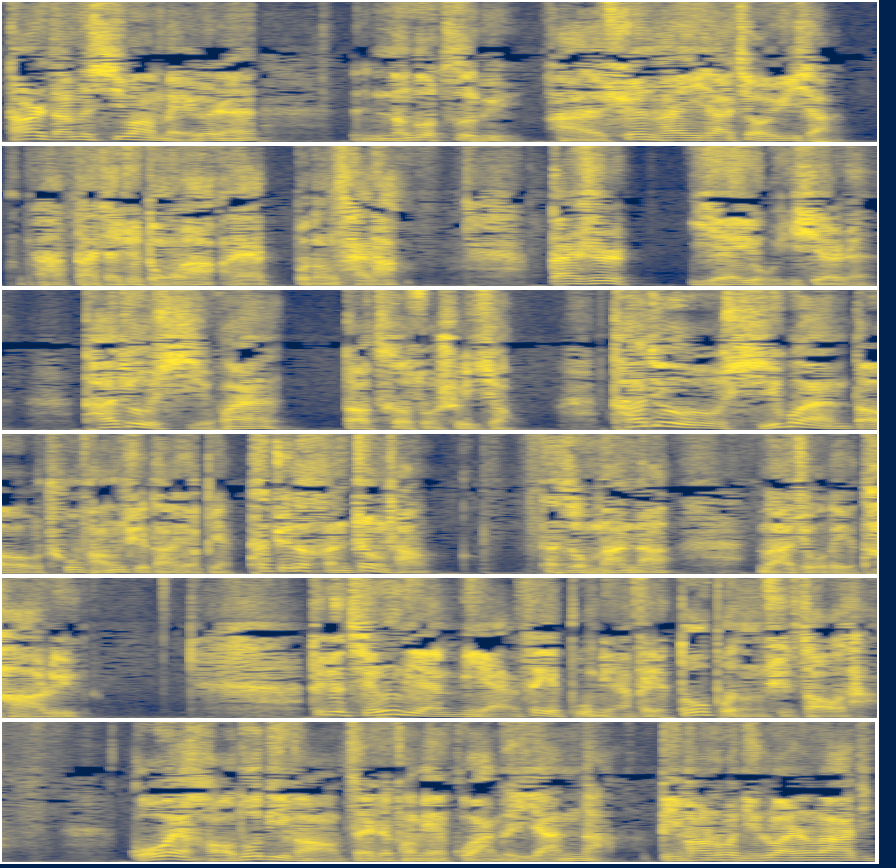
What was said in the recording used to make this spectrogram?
当然，咱们希望每个人能够自律啊，宣传一下、教育一下啊，大家就懂了。哎，不能踩踏。但是也有一些人，他就喜欢到厕所睡觉，他就习惯到厨房去大小便，他觉得很正常。那怎么办呢？那就得他律。这个景点免费不免费都不能去糟蹋。国外好多地方在这方面管得严呐，比方说你乱扔垃圾，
